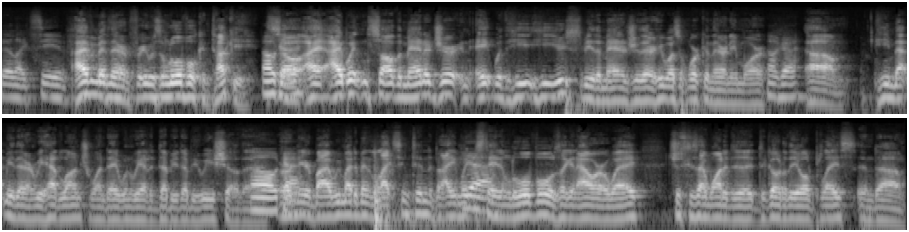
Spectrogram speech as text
to like see if? I haven't been there for. It was in Louisville, Kentucky. Okay. So I, I went and saw the manager and ate with. He he used to be the manager there. He wasn't working there anymore. Okay. Um, he met me there and we had lunch one day when we had a WWE show there Oh, okay. or nearby. We might have been in Lexington, but I went and stayed in Louisville. It was like an hour away, just because I wanted to, to go to the old place. And um,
